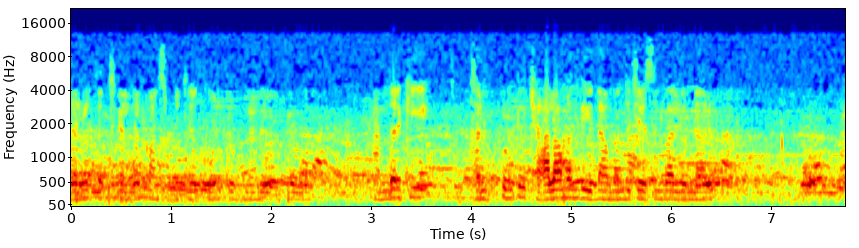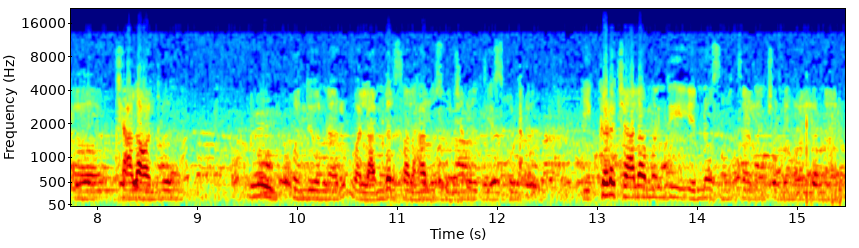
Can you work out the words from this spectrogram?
నిర్వర్తించగలనని మనస్ఫూర్తిగా కోరుకుంటున్నాను. అందరికీ కలుపుకుంటూ చాలామంది నా ముందు చేసిన వాళ్ళు ఉన్నారు. చాలా అనుభవం పొంది ఉన్నారు. వాళ్ళందరి సలహాలు సూచనలు తీసుకుంటూ ఇక్కడ చాలా మంది ఎన్నో సంవత్సరాల నుంచి ఉన్న వాళ్ళు ఉన్నారు.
